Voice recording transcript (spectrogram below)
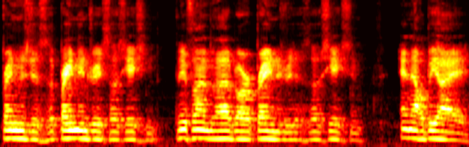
Brain Injury, Brain Injury Association, the Newfoundland Labrador Brain Injury Association, NLBIA.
